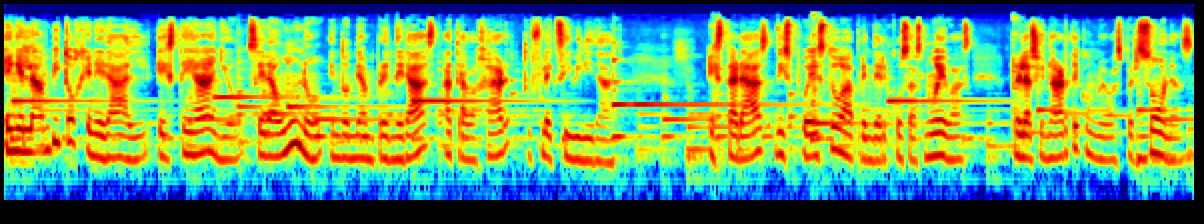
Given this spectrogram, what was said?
En el ámbito general, este año será uno en donde aprenderás a trabajar tu flexibilidad. Estarás dispuesto a aprender cosas nuevas, relacionarte con nuevas personas.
